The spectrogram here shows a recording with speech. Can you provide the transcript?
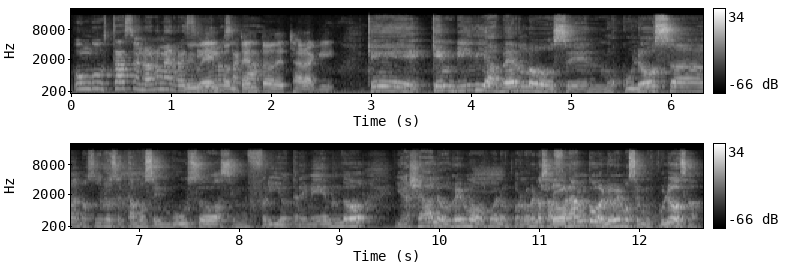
Un gustazo enorme Muy bien, recibirlos contento acá. de estar aquí. Qué, qué envidia verlos en musculosa. Nosotros estamos en buzo, hace un frío tremendo. Y allá los vemos, bueno, por lo menos a Yo- Franco lo vemos en musculosa.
